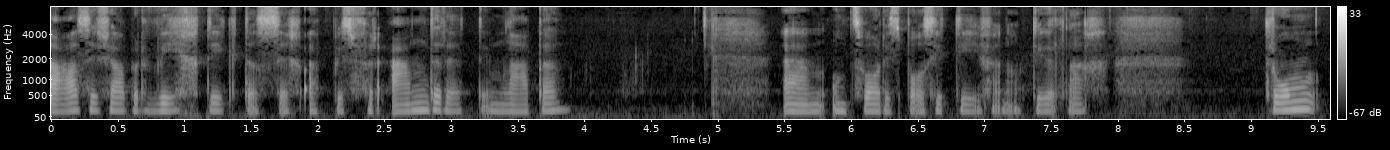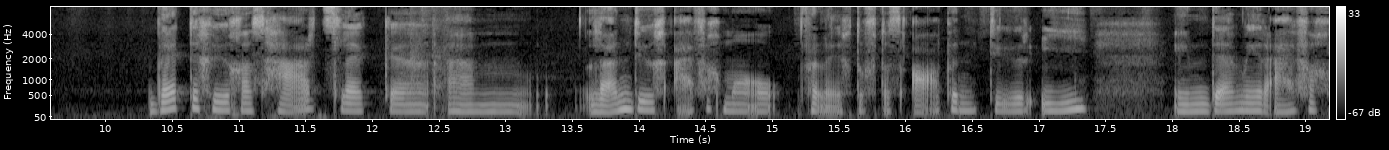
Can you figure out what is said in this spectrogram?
das ist aber wichtig, dass sich etwas verändert im Leben. Ähm, und zwar ins Positive natürlich. Darum werde ich euch ans Herz legen, ähm, lasst euch einfach mal vielleicht auf das Abenteuer ein, indem ihr einfach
